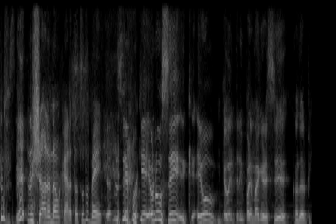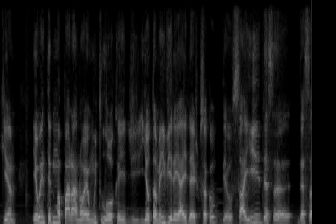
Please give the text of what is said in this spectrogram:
Não sei. Não chora não, cara, tá tudo bem. Eu não sei porque, eu não sei. Eu, eu entrei para emagrecer quando era pequeno. Eu entrei numa paranoia muito louca aí de, e eu também virei aidético. Só que eu, eu saí dessa, dessa,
